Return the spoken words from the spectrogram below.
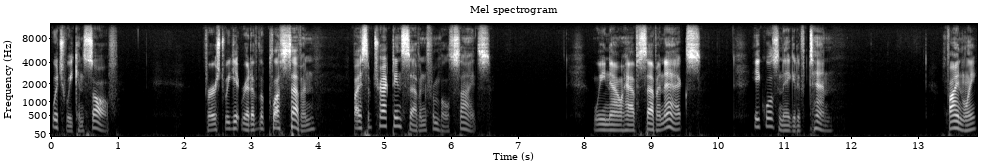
which we can solve. First, we get rid of the plus 7 by subtracting 7 from both sides. We now have 7x equals negative 10. Finally,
